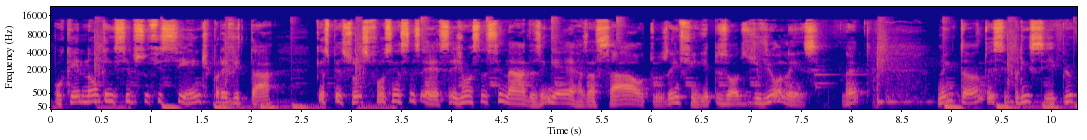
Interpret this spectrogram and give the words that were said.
Porque ele não tem sido suficiente para evitar que as pessoas fossem, é, sejam assassinadas em guerras, assaltos, enfim, episódios de violência. Né? No entanto, esse princípio,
